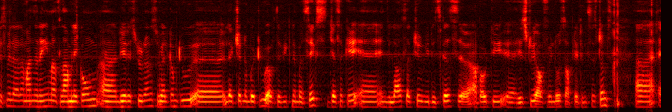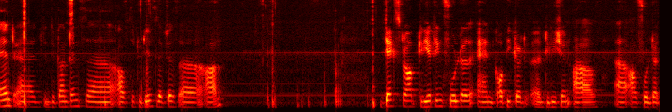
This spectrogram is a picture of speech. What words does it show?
Bismillahirrahmanirrahim. Assalamu alaikum. Uh, dear students, welcome to uh, lecture number 2 of the week number 6. Just okay, uh, in the last lecture we discussed uh, about the uh, history of Windows operating systems uh, and the contents of the today's lectures are desktop creating folder and copy cut deletion of of folder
